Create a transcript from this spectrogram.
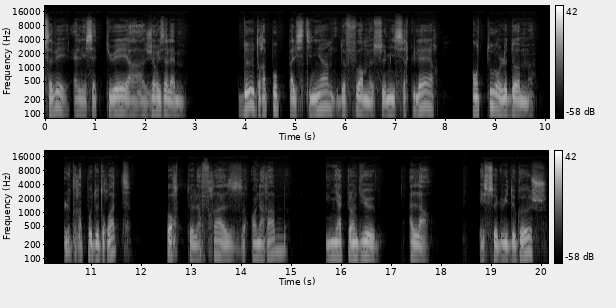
vous savez, elle est située à Jérusalem. Deux drapeaux palestiniens de forme semi-circulaire entourent le dôme. Le drapeau de droite porte la phrase en arabe Il n'y a qu'un Dieu, Allah. Et celui de gauche,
